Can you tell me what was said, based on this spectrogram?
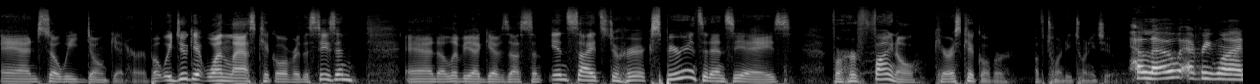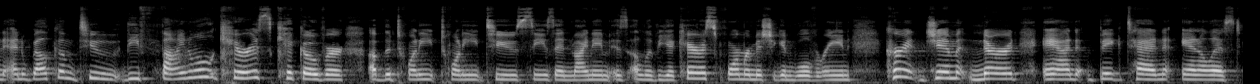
and so we don't get her. But we do get one last kickover of the season, and Olivia gives us some insights to her experience at NCAAs for her final Karas kickover of 2022. Hello, everyone, and welcome to the final Karas kickover of the 2022 season. My name is Olivia Karas, former Michigan Wolverine, current gym nerd, and Big Ten analyst,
